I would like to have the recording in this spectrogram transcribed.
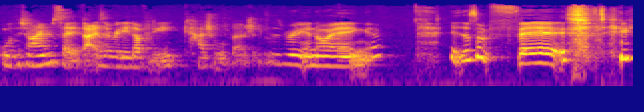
all the time. So that is a really lovely casual version. This is really annoying. It doesn't fit.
